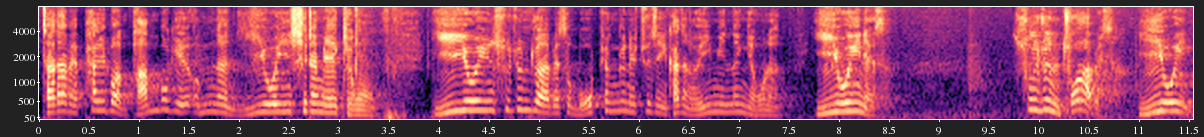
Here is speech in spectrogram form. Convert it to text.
자 다음에 8번 반복이 없는 2호인 실험의 경우 2호인 수준 조합에서 모평균의 추정이 가장 의미 있는 경우는 2호인에서 수준 조합에서 2호인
